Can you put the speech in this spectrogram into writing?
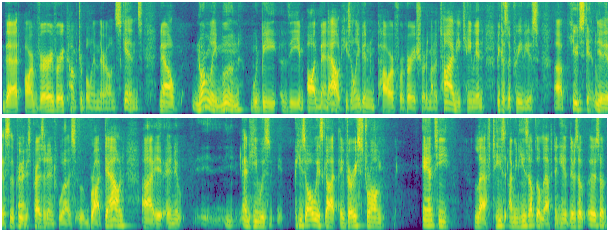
that are very, very comfortable in their own skins. Now, normally Moon would be the odd man out. He's only been in power for a very short amount of time. He came in because the previous uh, huge scandal. Yes, the previous right. president was brought down, uh, it, and it, and he was he's always got a very strong anti left. He's, I mean, he's of the left, and he, there's a there's a,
